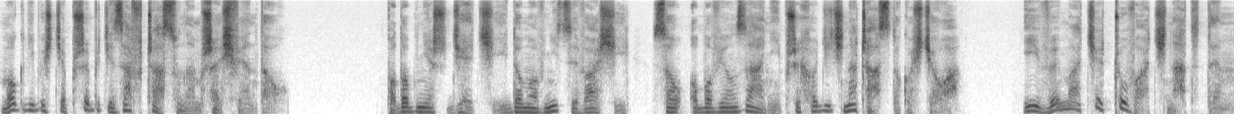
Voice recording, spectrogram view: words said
moglibyście przybyć zawczasu na mszę świętą. Podobnież dzieci i domownicy wasi są obowiązani przychodzić na czas do kościoła. I wy macie czuwać nad tym.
